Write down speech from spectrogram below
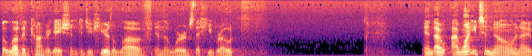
beloved congregation. Did you hear the love in the words that he wrote? And I, I want you to know, and I,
